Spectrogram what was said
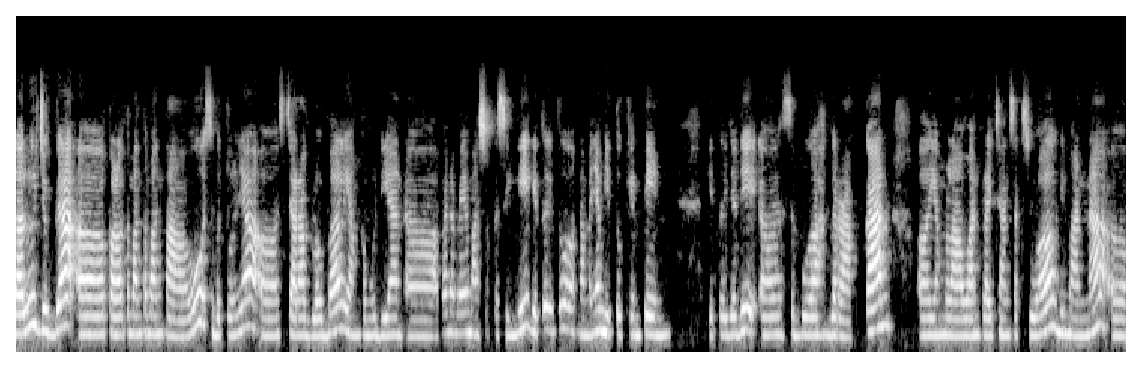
Lalu juga uh, kalau teman-teman tahu sebetulnya uh, secara global yang kemudian uh, apa namanya masuk ke sini gitu itu namanya Me campaign gitu. Jadi uh, sebuah gerakan uh, yang melawan pelecehan seksual di mana uh,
